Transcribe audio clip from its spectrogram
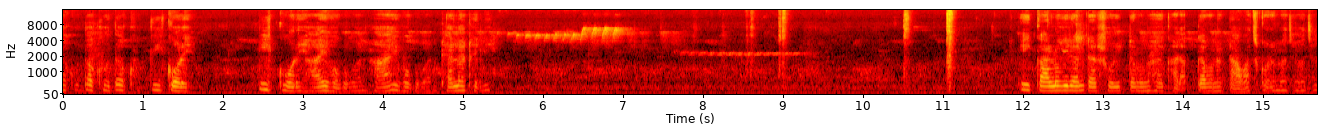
দেখো দেখো দেখো কি করে কি করে, হায় ভগবান হায় ভগবান, ঠেলা ঠেলি। এই কালো বিড়ালটার শরীরটা মনে হয় খারাপ, কেমন একটা আওয়াজ করে মাঝে মাঝে।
